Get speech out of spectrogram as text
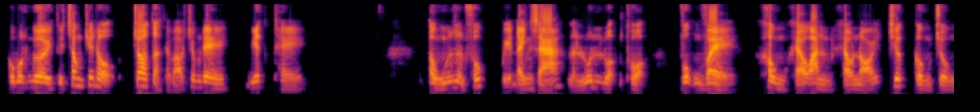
của một người từ trong chế độ cho tờ Thể báo chấm biết thế. Ông Nguyễn Xuân Phúc bị đánh giá là luôn luộm thuộm, vụng về, không khéo ăn khéo nói trước công chúng,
